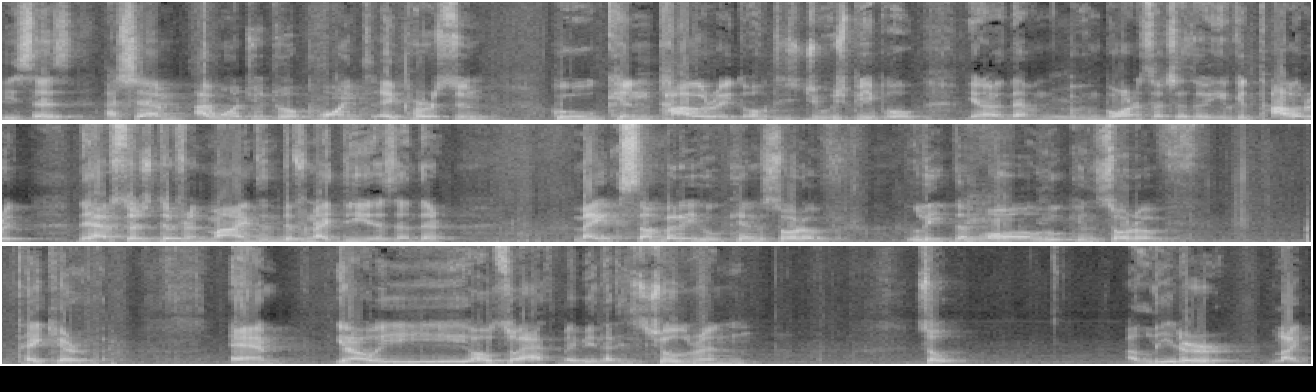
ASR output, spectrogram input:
he says, Hashem, I want you to appoint a person who can tolerate all these Jewish people. You know, they haven't been born such as you can tolerate. They have such different minds and different ideas, and they're make somebody who can sort of lead them all, who can sort of take care of them. And you know, he also asked maybe that his children. So, a leader like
